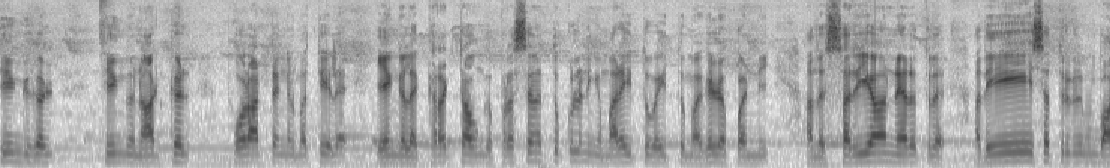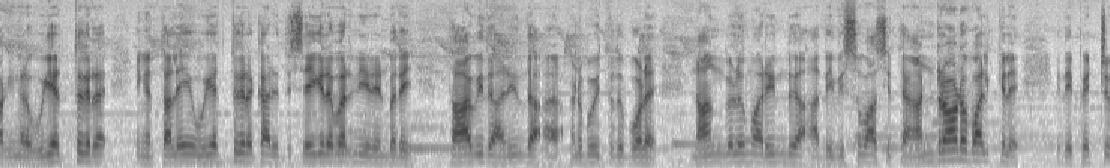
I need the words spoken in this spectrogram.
தீங்குகள் தீங்கு நாட்கள் போராட்டங்கள் மத்தியில் எங்களை கரெக்டாக உங்கள் பிரசனத்துக்குள்ளே நீங்கள் மறைத்து வைத்து மகிழ பண்ணி அந்த சரியான நேரத்தில் அதே சத்துருக்களுக்கு முன்பாக எங்களை உயர்த்துகிற எங்கள் தலையை உயர்த்துகிற காரியத்தை செய்கிறவர் நீர் என்பதை தாவிது அறிந்து அனுபவித்தது போல நாங்களும் அறிந்து அதை விசுவாசித்த அன்றாட வாழ்க்கையில் இதை பெற்று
